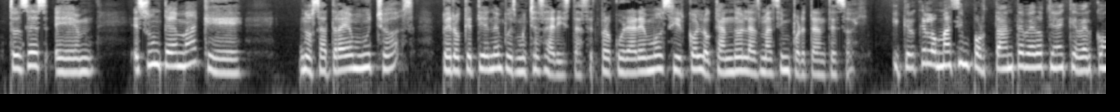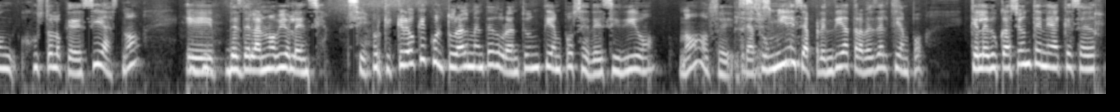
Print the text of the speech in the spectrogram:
Entonces, eh, es un tema que nos atrae muchos, pero que tienen pues muchas aristas. Procuraremos ir colocando las más importantes hoy. Y creo que lo más importante, Vero, tiene que ver con justo lo que decías, ¿no? Eh, desde la no violencia. Sí. Porque creo que culturalmente durante un tiempo se decidió, ¿no? O se, se asumía y se aprendía a través del tiempo que la educación tenía que ser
